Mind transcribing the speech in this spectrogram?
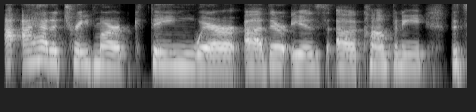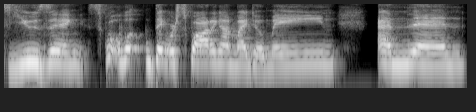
I, I had a trademark thing where uh, there is a company that's using, squ- well, they were squatting on my domain, and then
